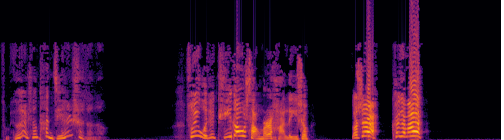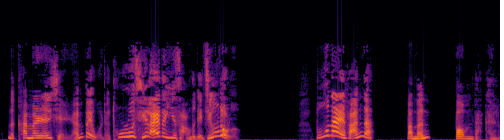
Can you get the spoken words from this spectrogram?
怎么有点像探监似的呢？所以我就提高嗓门喊了一声：“老师，开下门。”那看门人显然被我这突如其来的一嗓子给惊着了，不耐烦的把门帮我们打开了。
